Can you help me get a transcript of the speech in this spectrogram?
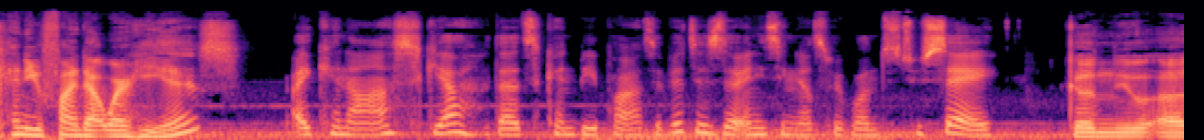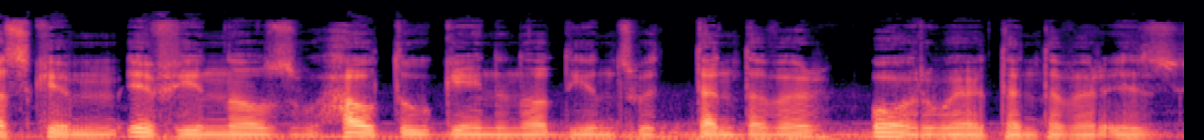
Can you find out where he is? I can ask. Yeah, that can be part of it. Is there anything else we want to say? Can you ask him if he knows how to gain an audience with Tentaver or where Tentaver is?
